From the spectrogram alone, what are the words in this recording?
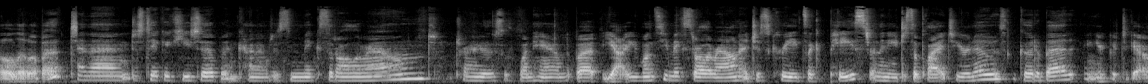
a little bit. And then just take a Q-tip and kind of just mix it all around. I'm trying to do this with one hand, but yeah, once you mix it all around, it just creates like a paste and then you just apply it to your nose, go to bed, and you're good to go.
